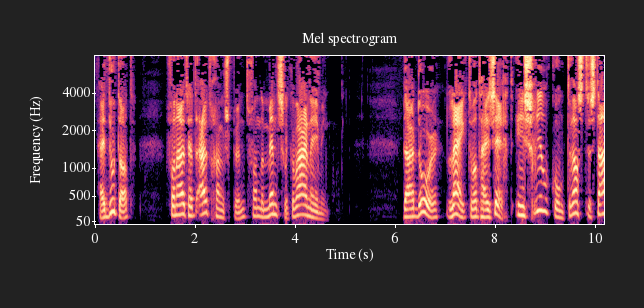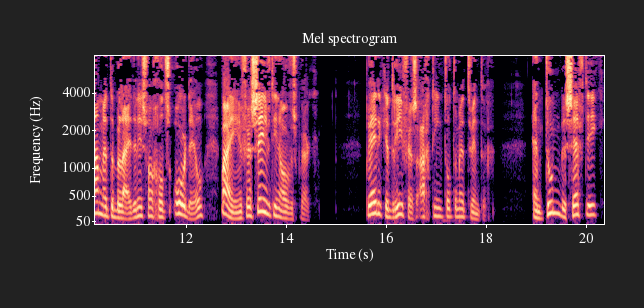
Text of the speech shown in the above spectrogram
Hij doet dat vanuit het uitgangspunt van de menselijke waarneming. Daardoor lijkt wat hij zegt in schril contrast te staan met de beleidenis van Gods oordeel, waar hij in vers 17 over sprak. Prediker 3, vers 18 tot en met 20. En toen besefte ik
